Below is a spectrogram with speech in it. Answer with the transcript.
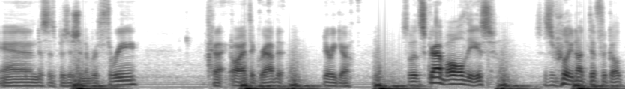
And this is position number three. I, oh, I have to grab it. There we go. So let's grab all these. This is really not difficult.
